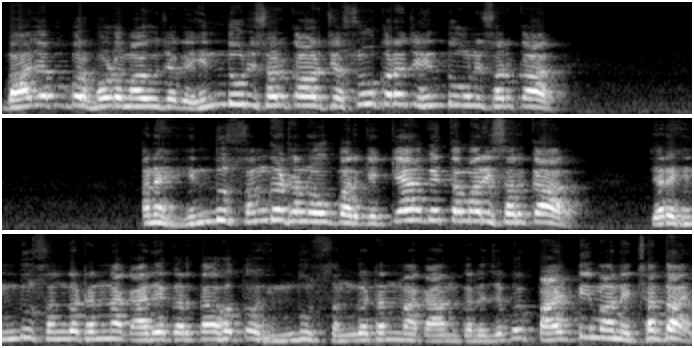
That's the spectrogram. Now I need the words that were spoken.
ભાજપ ઉપર ફોડવામાં આવ્યું છે કે હિન્દુની સરકાર છે. શું કરે છે હિન્દુઓની સરકાર? અને હિન્દુ સંગઠનો ઉપર કે ક્યાં ગઈ તમારી સરકાર? જ્યારે હિન્દુ સંગઠનના કાર્યકર્તાઓ તો હિન્દુ સંગઠનમાં કામ કરે છે. કોઈ પાર્ટીમાં નહીં, છતાંય.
